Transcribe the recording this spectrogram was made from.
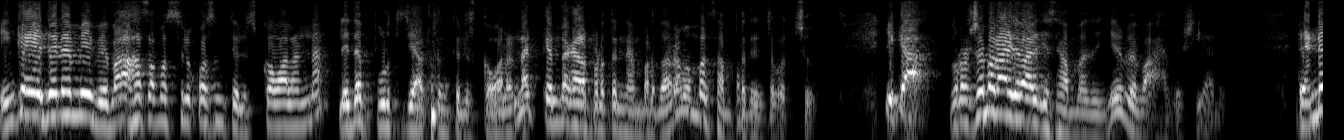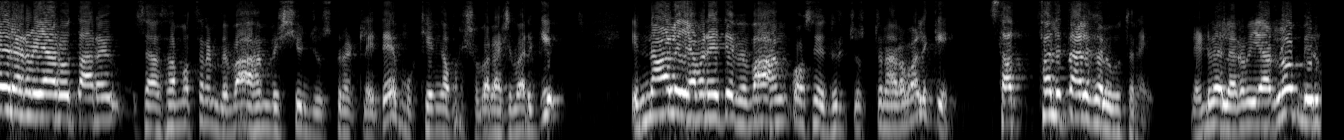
ఇంకా ఏదైనా మీ వివాహ సమస్యల కోసం తెలుసుకోవాలన్నా లేదా పూర్తి జాతకం తెలుసుకోవాలన్నా కింద కనపడుతున్న నెంబర్ ద్వారా మమ్మల్ని సంప్రదించవచ్చు. ఇక వృషభ రాశి వారికి సంబంధించిన వివాహ విషయాలు. రెండు వేల ఇరవై ఆరో తారీఖు సంవత్సరం వివాహం విషయం చూసుకున్నట్లయితే ముఖ్యంగా వృషభ రాశి వారికి ఇన్నాళ్ళు ఎవరైతే వివాహం కోసం ఎదురు చూస్తున్నారో వాళ్ళకి సత్ఫలితాలు కలుగుతున్నాయి. రెండు వేల ఇరవై ఆరులో మీరు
